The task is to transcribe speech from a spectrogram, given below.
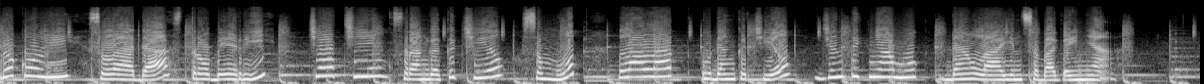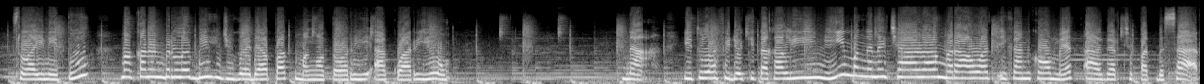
brokoli, selada, stroberi, cacing, serangga kecil, semut, lalat, udang kecil, jentik nyamuk, dan lain sebagainya. Selain itu, makanan berlebih juga dapat mengotori akuarium. Nah, itulah video kita kali ini mengenai cara merawat ikan komet agar cepat besar.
